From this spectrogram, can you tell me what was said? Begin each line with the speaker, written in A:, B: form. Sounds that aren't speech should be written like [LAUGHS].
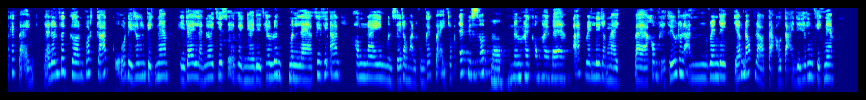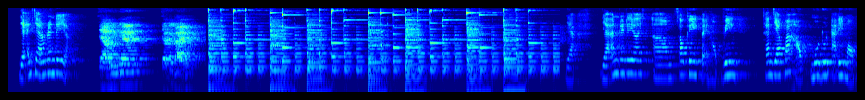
A: chào các bạn đã đến với kênh podcast của Đi Theo Linh Việt Nam. Thì đây là nơi chia sẻ về nghề Đi Theo Linh. Mình là Vivian. Hôm nay mình sẽ đồng hành cùng các bạn trong episode 1 năm 2023 Ad Randy lần này. Và không thể thiếu đó là anh Randy, giám đốc đào tạo tại Đi Theo Linh Việt Nam. Dạ em chào anh Randy ạ.
B: Chào Vivian, chào các bạn.
A: Dạ anh Randy ơi, à, sau khi bạn học viên tham gia khóa học module AI1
